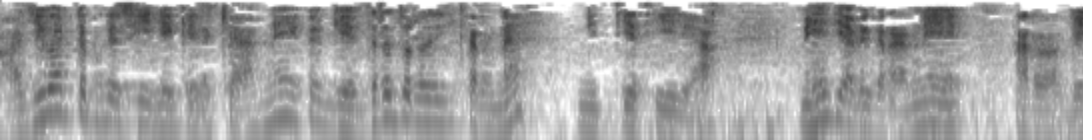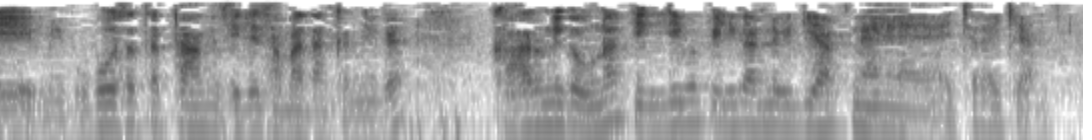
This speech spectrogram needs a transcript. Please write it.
ආජීවට්ටමක සීලය කියලා කියන්නේ ඒක gedara dorari කරන නිත්‍ය සීලයක්. මෙහිදී අපි කරන්නේ අර වගේ මේ උපෝසතත්තාංග සීලය සමාදන් කරන එක කාරුණික වුණත් ඉල්ලීම පිළිගන්න විදියක් නැහැ. එච්චරයි කියන්නේ.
